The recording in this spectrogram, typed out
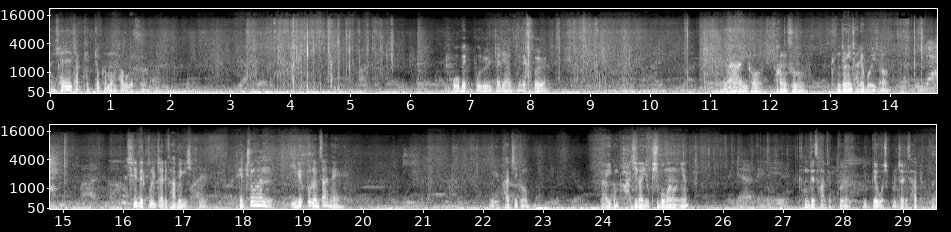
한쉘 자켓 쪽 한번 봐보겠습니다. 500불짜리 한 300불 야 이거 방수 굉장히 잘해 보이죠 700불짜리 420불 대충 한 200불은 싸네 이 바지도 야 이건 바지가 65만원이야? 근데 400불 650불짜리 400불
